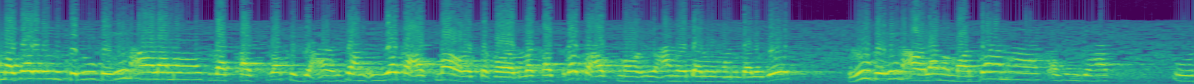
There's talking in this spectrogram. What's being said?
نظر این که رو به این عالم است و کسرت جمعیت اسماء و صفات و کسرت اسماعی همه در اون مندرجه رو به این عالم ماده هم هست. از این جهت او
